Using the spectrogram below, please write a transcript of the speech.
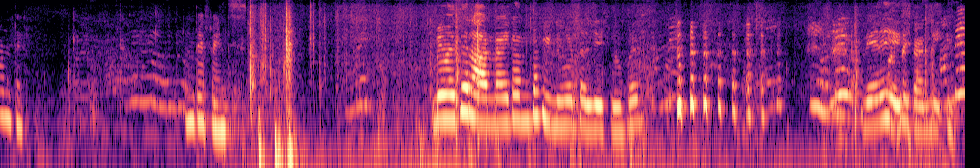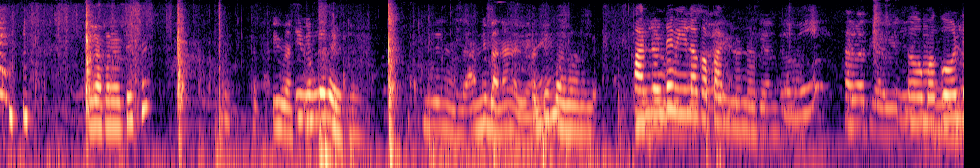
అంతే. అంతే ఫ్రెండ్స్. మేమైతే రా నైట్ అంతా పిండి వంటలు చేసినాం ఫ్రెండ్స్. నేనే చేసిన అన్ని. ఇవి అక్కడ పెట్టేసి. ఇవి అన్ని బనానాలే. అన్ని బనానాలే. పండ్లు ఉంటే వీళ్ళు ఒక పండ్లు ఉన్నారు మా గోల్డ్.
